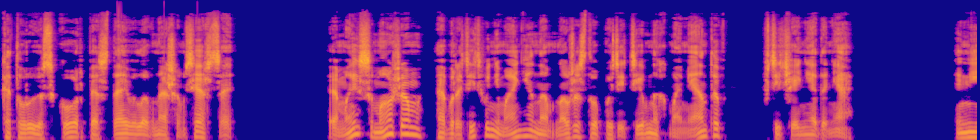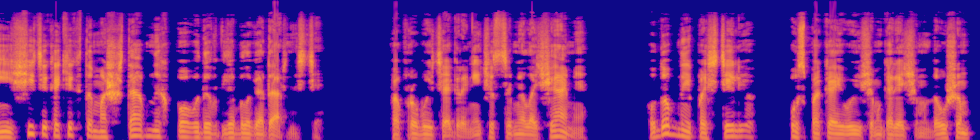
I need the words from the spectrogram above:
которую скорбь оставила в нашем сердце, мы сможем обратить внимание на множество позитивных моментов в течение дня. Не ищите каких-то масштабных поводов для благодарности. Попробуйте ограничиться мелочами, удобной постелью, успокаивающим горячим душем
